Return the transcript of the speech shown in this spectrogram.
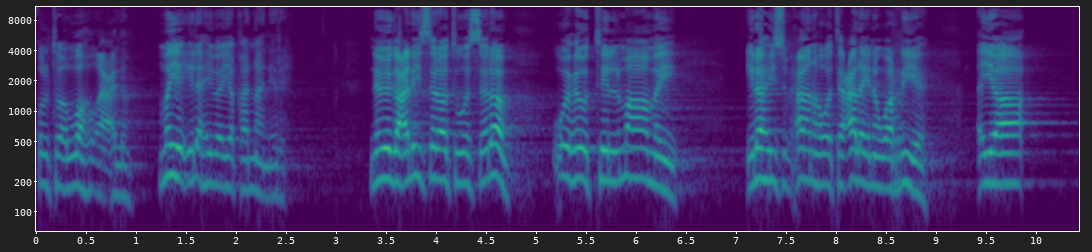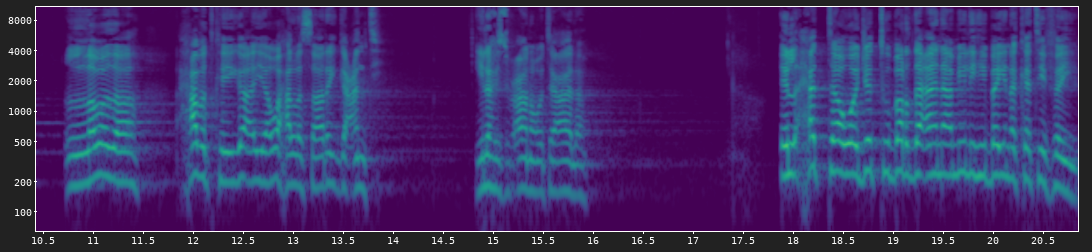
Qultu allahu aclam maya ilaahay baa yaqaanaan iri nebiga calayhi salaatu wasalaam wuxuu tilmaamay ilaahay subxaanahu wa tacala ina wariye ayaa labada xabadkayga ayaa waxa la saaray gacantii ilaahay subxaanah wa tacaala xataa wajadtu barda anaamilihi bayna katifay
